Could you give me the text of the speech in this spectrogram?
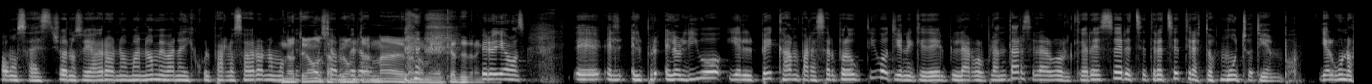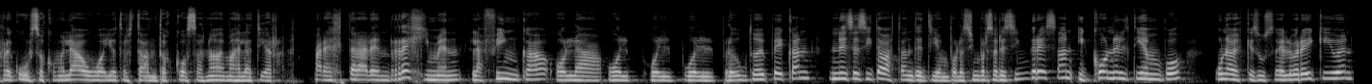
vamos a decir, yo no soy agrónoma, no me van a disculpar los agrónomos. No te vamos a preguntar nada de agronomía, quédate tranquilo. Pero digamos, eh, el, olivo y el pecan para ser productivo tiene que el árbol plantarse, el árbol crecer, etcétera, etcétera. Esto es mucho tiempo. Y algunos recursos como el agua y otras tantas cosas, ¿no? Además de la tierra. Para estar en régimen, la finca o, la, o, el, o el producto de pecan necesita bastante tiempo. Los inversores ingresan y con el tiempo una vez que sucede el break-even,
